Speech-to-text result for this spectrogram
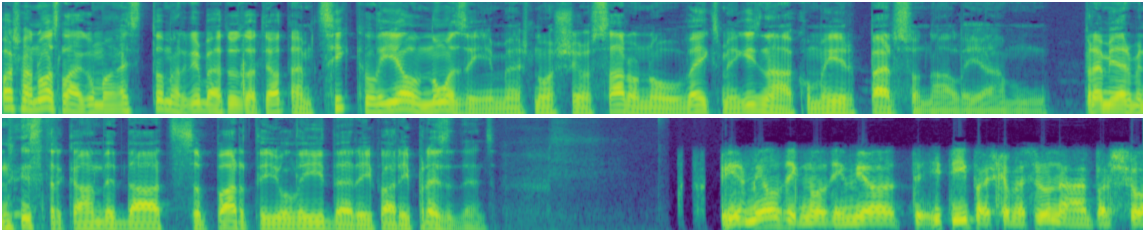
pašā noslēgumā es tomēr gribētu uzdot jautājumu, cik liela nozīme no šo sarunu veiksmīga iznākuma ir personālijām? Premjerministra kandidāts, partiju līderi, arī prezidents ir milzīga nozīme, jo it īpaši, ka mēs runājam par šo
